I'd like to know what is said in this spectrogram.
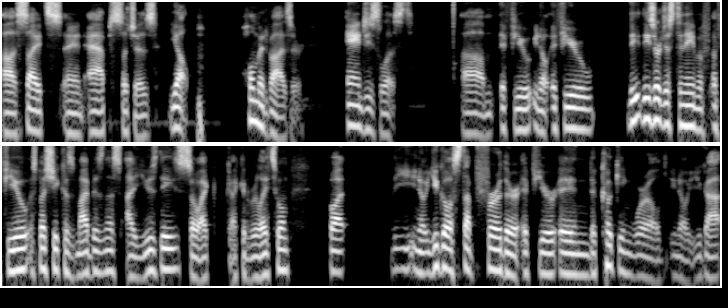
uh, sites and apps such as Yelp, Home Advisor, Angie's List. Um, if you you know if you th- these are just to name a, a few, especially because my business I use these, so I I could relate to them. But the, you know you go a step further if you're in the cooking world. You know you got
